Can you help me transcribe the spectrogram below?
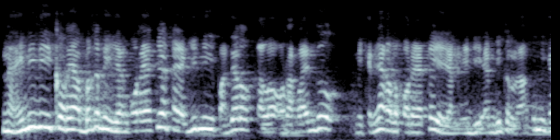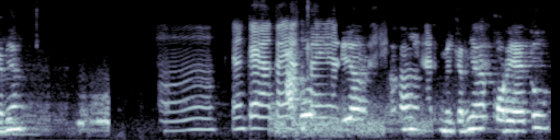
nah ini nih Korea banget nih, yang Korea tuh kayak gini. Padahal kalau orang lain tuh mikirnya kalau Korea tuh ya yang EDM gitu loh. Aku mikirnya, Oh, yang kayak kayak aku kayak iya, ah, mikirnya Korea itu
